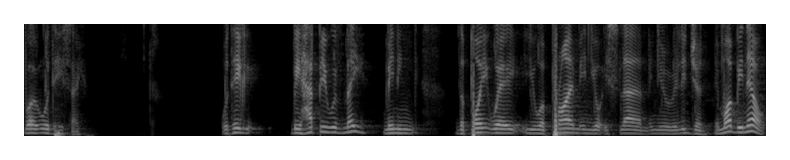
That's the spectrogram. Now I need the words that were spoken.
what would he say? Would he be happy with me? Meaning the point where you were prime in your Islam, in your religion. It might be now.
